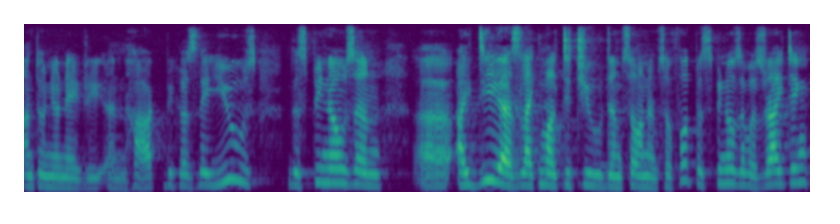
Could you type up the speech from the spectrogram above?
Antonio Negri and Hardt because they use the Spinozan uh, ideas like multitude and so on and so forth. But Spinoza was writing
